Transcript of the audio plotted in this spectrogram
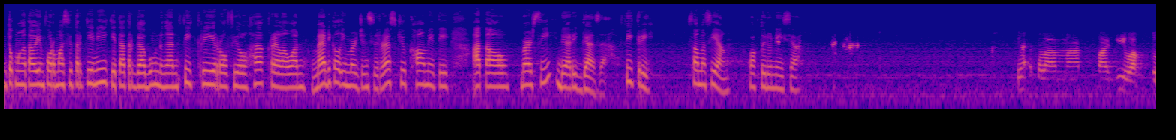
Untuk mengetahui informasi terkini, kita tergabung dengan Fikri Rofiul Haq, relawan Medical Emergency Rescue Committee atau MERCY dari Gaza. Fikri, selamat siang waktu Indonesia. Ya, selamat pagi waktu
